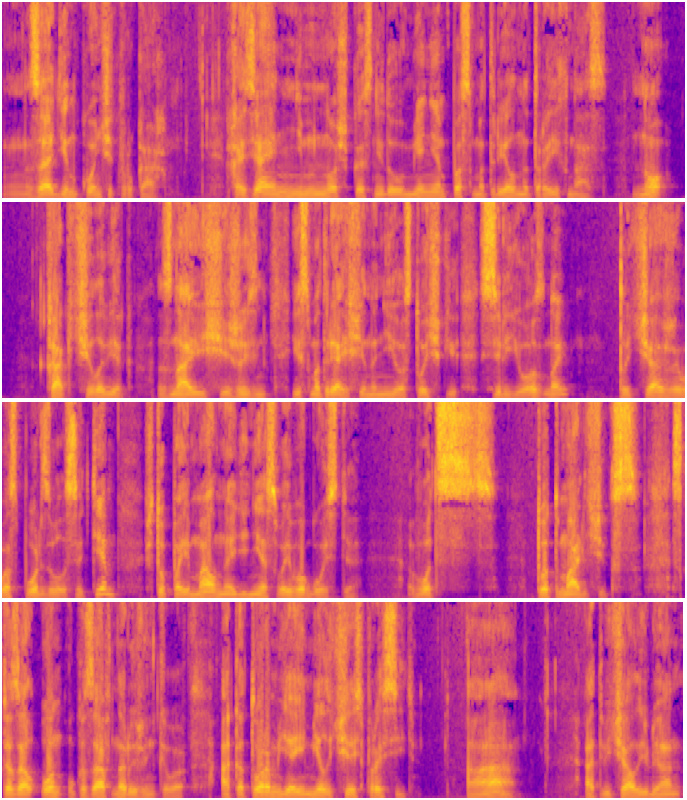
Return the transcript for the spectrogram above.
за один кончик в руках. Хозяин немножко с недоумением посмотрел на троих нас, но, как человек, знающий жизнь и смотрящий на нее с точки серьезной, тотчас же воспользовался тем, что поймал наедине своего гостя. Вот тот мальчик, сказал он, указав на Рыженького, о котором я имел честь просить. А, отвечал Юлиан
